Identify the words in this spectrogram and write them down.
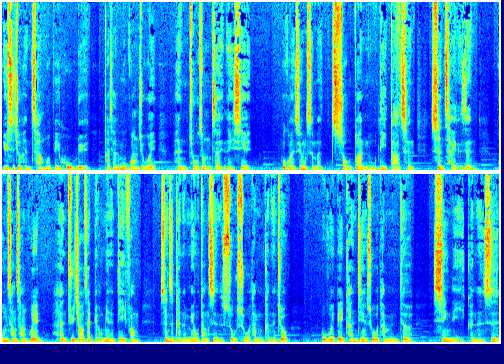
于是就很常会被忽略，大家的目光就会很着重在那些。不管是用什么手段努力达成身材的人，我们常常会很聚焦在表面的地方，甚至可能没有当事人诉说，他们可能就不会被看见，说他们的心里可能是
